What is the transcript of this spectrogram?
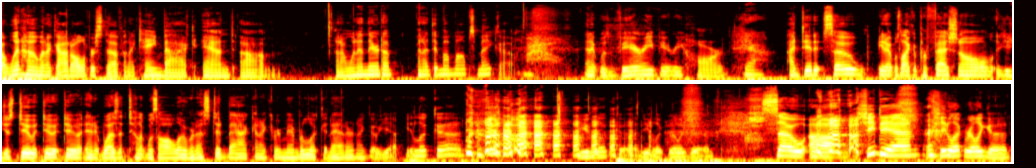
I went home and I got all of her stuff and I came back and um and I went in there to and I did my mom's makeup. Wow. And it was very very hard. Yeah. I did it so, you know, it was like a professional. You just do it, do it, do it. And it wasn't until it was all over and I stood back and I can remember looking at her and I go, Yep, you look good. you look good. You look really good. So um, she did. She looked really good.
